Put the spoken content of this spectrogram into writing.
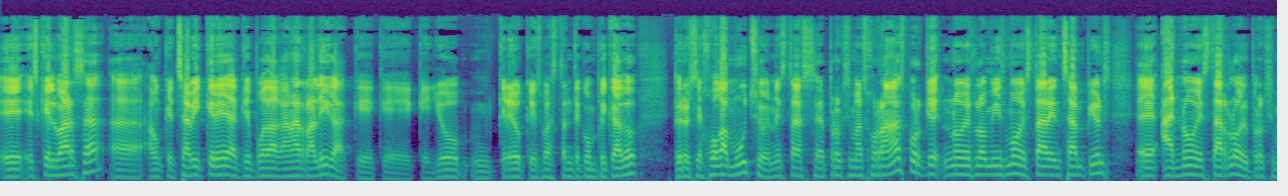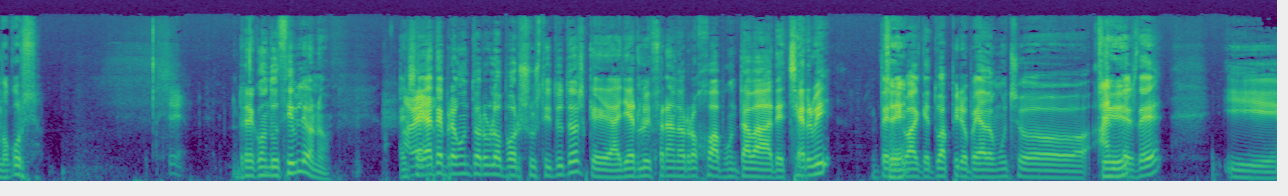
eh, es que el Barça, eh, aunque Xavi crea que pueda ganar la liga, que, que, que, yo creo que es bastante complicado, pero se juega mucho en estas eh, próximas jornadas porque no es lo mismo estar en Champions eh, a no estarlo el próximo curso. Sí. ¿Reconducible o no? Enseguida te pregunto, Rulo, por sustitutos, que ayer Luis Fernando Rojo apuntaba de Chervi, pero Sí. igual que tú has piropeado mucho Sí. antes de, y,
